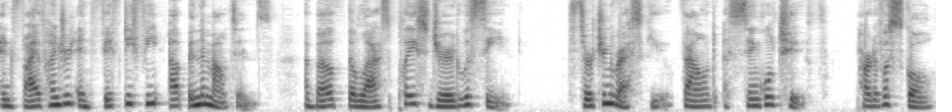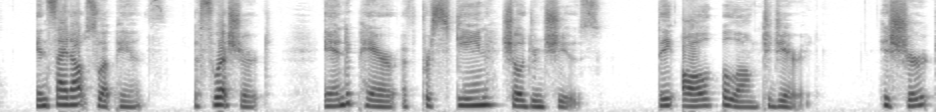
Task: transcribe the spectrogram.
and 550 feet up in the mountains, above the last place Jared was seen, search and rescue found a single tooth, part of a skull, inside out sweatpants, a sweatshirt, and a pair of pristine children's shoes. They all belonged to Jared. His shirt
